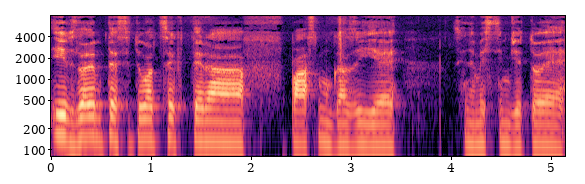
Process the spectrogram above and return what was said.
I vzhledem té situace, která v pásmu Gazy je, si nemyslím, že to je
